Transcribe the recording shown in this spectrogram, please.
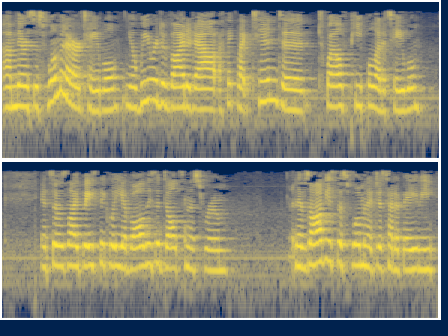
um, there's this woman at our table. You know, we were divided out, I think like 10 to 12 people at a table. And so it was like basically you have all these adults in this room, and it was obvious this woman had just had a baby,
